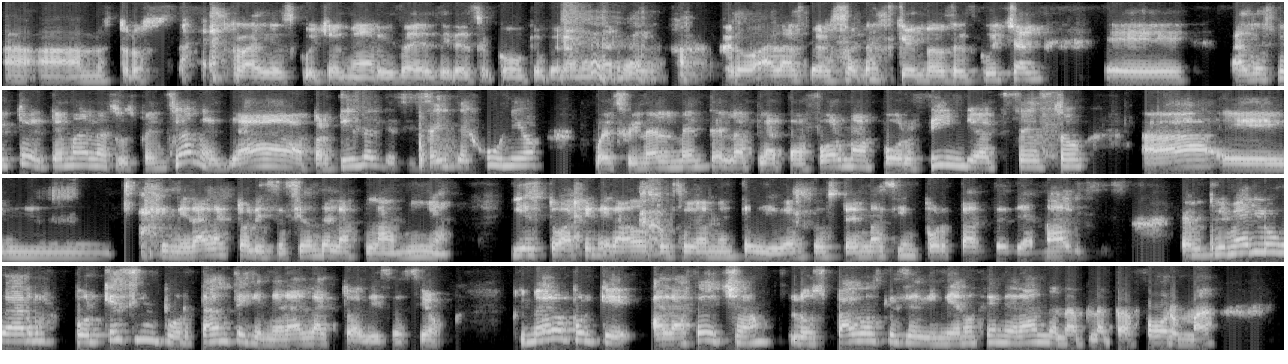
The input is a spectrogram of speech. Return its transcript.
a, a, nuestros radioescuchas, me da risa decir eso como que fuéramos una radio, pero a las personas que nos escuchan eh, al respecto del tema de las suspensiones. Ya a partir del 16 de junio, pues finalmente la plataforma por fin dio acceso a, eh, a generar la actualización de la planilla. Y esto ha generado, pues obviamente, diversos temas importantes de análisis. En primer lugar, ¿por qué es importante generar la actualización? Primero porque a la fecha los pagos que se vinieron generando en la plataforma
